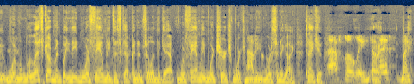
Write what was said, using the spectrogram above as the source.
less government, but you need more family to step in and fill in the gap. More family, more church, more community, more synagogue. Thank you. Absolutely. All Okay. right, Bye.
